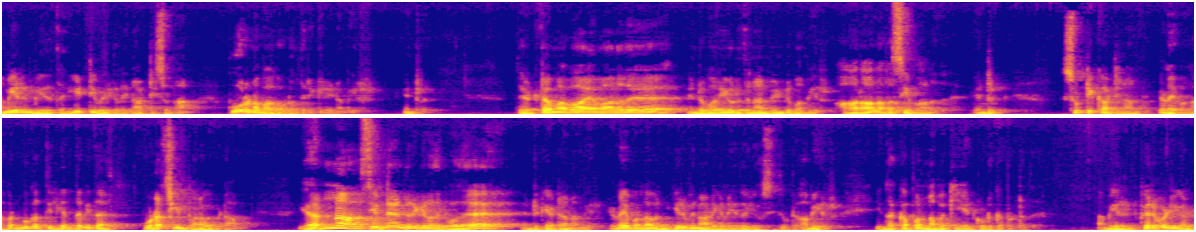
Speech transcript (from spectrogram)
அமீரின் மீது தன் ஈட்டி வழிகளை நாட்டி சொன்னான் பூரணமாக உணர்ந்திருக்கிறேன் அமீர் என்று. திட்டம் அபாயமானது என்று வலியுறுத்தினான் மீண்டும் அமீர் ஆனால் அவசியமானது என்று சுட்டிக்காட்டினான் இளைவல்லவன் முகத்தில் எந்தவித உணர்ச்சியும் பரவவிடாமல். என்ன அவசியம் நேர்ந்திருக்கிறது போது என்று கேட்டான் அமீர். இளையவல்லவன் இரு வினாடிகளை ஏதோ யோசித்துவிட்டு அமீர் இந்த கப்பல் நமக்கு ஏன் கொடுக்கப்பட்டது? அமீரின் பெருவழிகள்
